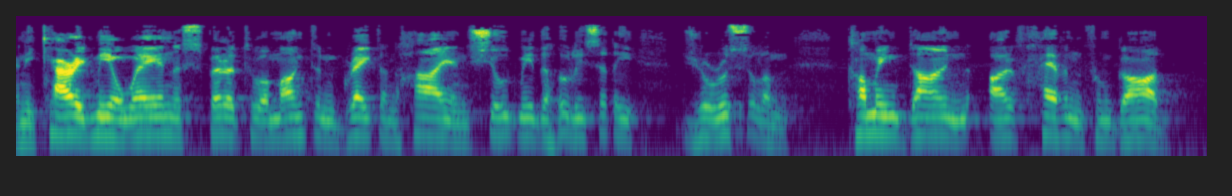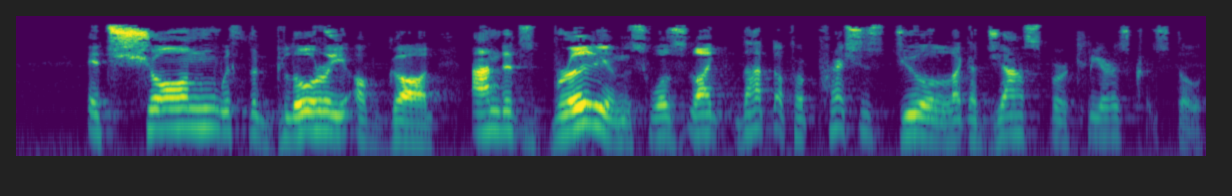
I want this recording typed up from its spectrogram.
and he carried me away in the Spirit to a mountain great and high and showed me the holy city, Jerusalem, coming down out of heaven from God. It shone with the glory of God, and its brilliance was like that of a precious jewel, like a jasper, clear as crystal.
